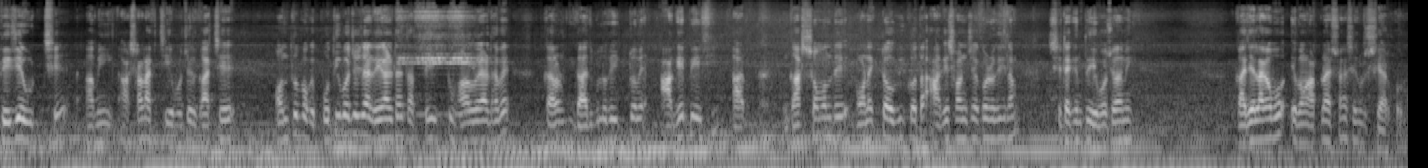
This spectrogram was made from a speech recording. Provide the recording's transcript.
তেজে উঠছে। আমি আশা রাখছি এবছর গাছে অন্তপক্ষে প্রতি বছর যা রেজাল্ট হয় তার থেকে একটু ভালো রেজাল্ট হবে। কারণ গাছগুলোকে একটু আমি আগে পেয়েছি। আর গাছ সম্বন্ধে অনেকটা অভিজ্ঞতা আগে সঞ্চয় করে রেখেছিলাম, সেটা কিন্তু এবছর আমি কাজে লাগাবো এবং আপনার সঙ্গে সেগুলো শেয়ার করব।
